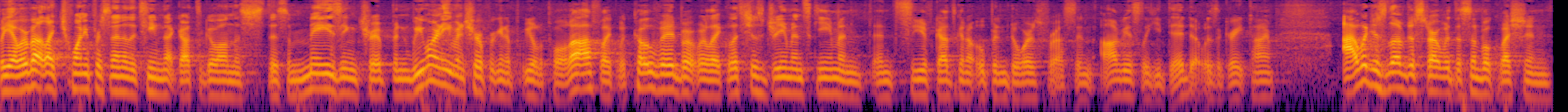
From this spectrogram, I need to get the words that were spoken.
but yeah, we're about like 20% of the team that got to go on this, this amazing trip. And we weren't even sure if we are going to be able to pull it off, like with COVID, but we're like, let's just dream and scheme and, and see if God's going to open doors for us. And obviously, He did. That was a great time. I would just love to start with the simple question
